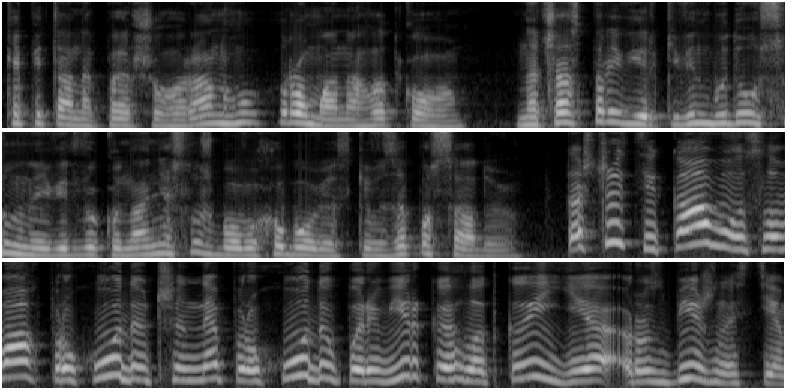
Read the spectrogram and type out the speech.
капітана першого рангу Романа Гладкого. На час перевірки він буде усунений від виконання службових обов'язків за посадою. Та що цікаво, у словах проходив чи не проходив перевірки гладкий є розбіжності.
